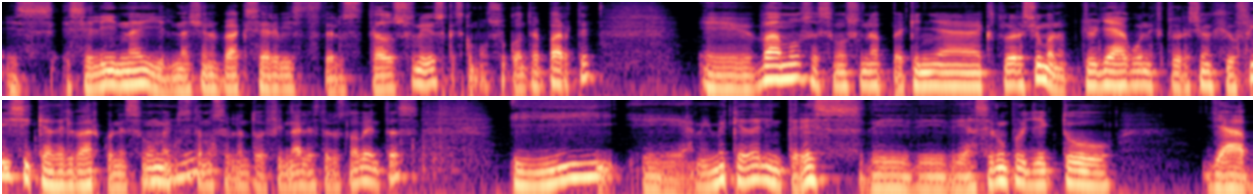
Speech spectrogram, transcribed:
Es, es el INA y el National Black Service de los Estados Unidos, que es como su contraparte. Eh, vamos, hacemos una pequeña exploración. Bueno, yo ya hago una exploración geofísica del barco en ese momento, estamos hablando de finales de los noventas, y eh, a mí me queda el interés de, hacer un proyecto ya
